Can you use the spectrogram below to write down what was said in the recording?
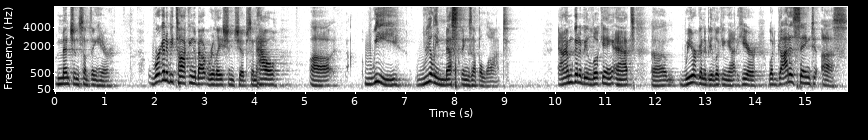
mention something here. We're going to be talking about relationships and how uh, we really mess things up a lot. And I'm going to be looking at, um, we are going to be looking at here what God is saying to us.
